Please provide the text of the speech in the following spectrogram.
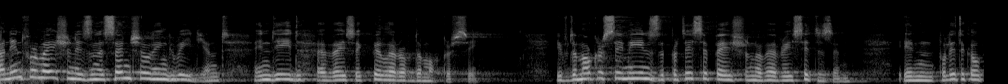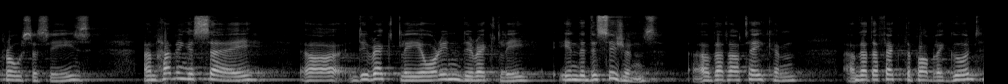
And information is an essential ingredient, indeed a basic pillar of democracy. If democracy means the participation of every citizen in political processes and having a say uh, directly or indirectly in the decisions uh, that are taken and that affect the public good,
